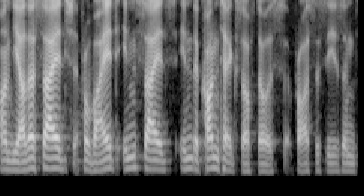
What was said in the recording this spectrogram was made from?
On the other side, provide insights in the context of those processes. And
